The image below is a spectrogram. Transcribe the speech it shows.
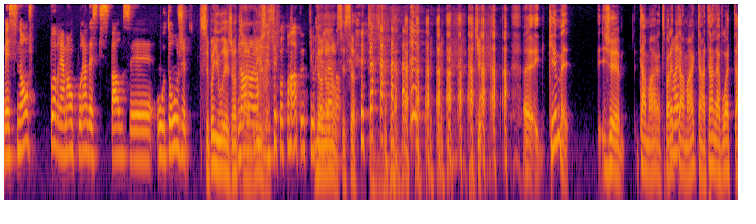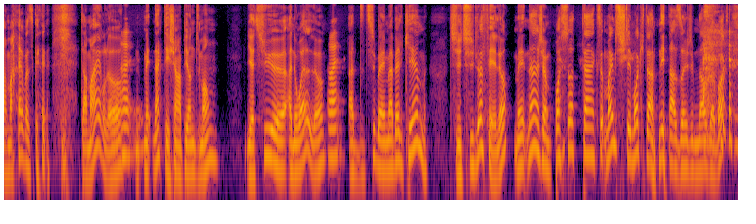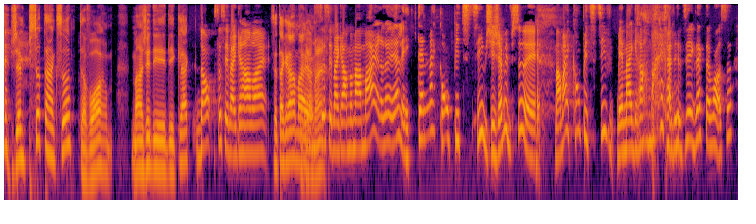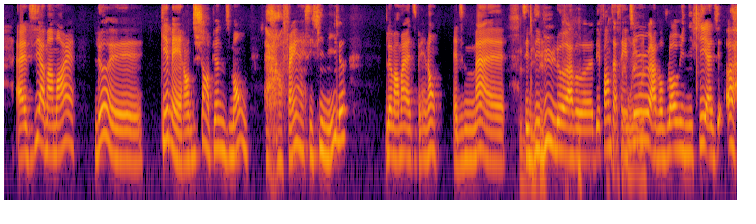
Mais sinon, je suis pas vraiment au courant de ce qui se passe euh, autour. Je... C'est pas You Régent Non, non, non, Tremblay. je sais pas en tout Non, non, non, c'est ça. OK. Euh, Kim, je, ta mère, tu parlais Ouais. de ta mère, que tu entends la voix de ta mère parce que ta mère, là, Ouais. maintenant que tu es championne du monde, y a-tu euh, à Noël, là, Ouais. elle dit-tu, ben, ma belle Kim, tu, tu l'as fait, là. Maintenant, j'aime pas ça tant que ça. Même si c'était moi qui t'ai amené dans un gymnase de boxe, j'aime plus ça tant que ça, te voir manger des, des claques. Donc, ça, c'est ma grand-mère. C'est ta grand-mère. Grand-mère. Ça, c'est ma grand-mère. Ma mère, là, elle est tellement compétitive. J'ai jamais vu ça. Euh, ma mère est compétitive, mais ma grand-mère, elle a dit exactement ça. Elle a dit à ma mère, là, euh, Kim est rendue championne du monde. Euh, Enfin, c'est fini, là. Là, ma mère a dit, ben non. Elle dit, maman, euh, c'est le début, là. Elle va défendre sa ceinture, oui. elle va vouloir unifier. Elle dit, ah,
